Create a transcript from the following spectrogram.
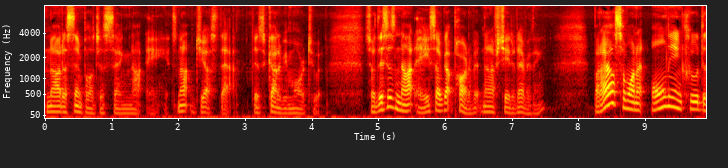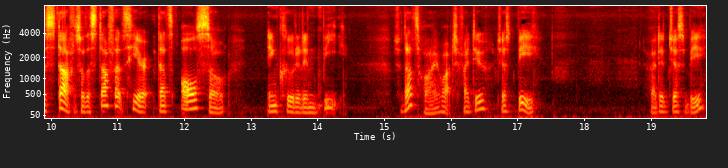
not as simple as just saying not A. It's not just that. There's got to be more to it. So this is not A, so I've got part of it. Now I've shaded everything. But I also want to only include the stuff. So the stuff that's here, that's also included in B. So that's why, watch, if I do just B, if I did just B,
